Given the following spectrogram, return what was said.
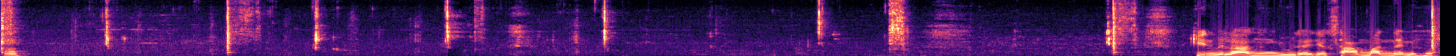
เอกินเวลาหนึ่งอยู่ได้ยักสามวันไหนไหมฮะ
